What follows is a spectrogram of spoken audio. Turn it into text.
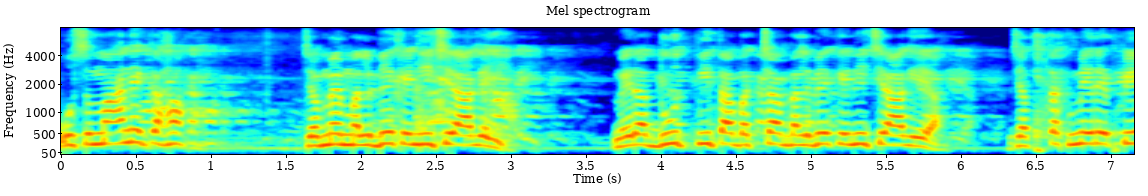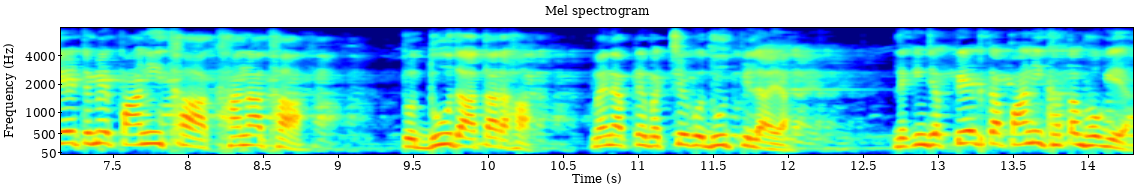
उस माँ ने कहा, जब मैं मलबे के नीचे आ गई, मेरा दूध पीता बच्चा मलबे के नीचे आ गया। जब तक मेरे पेट में पानी था, खाना था तो दूध आता रहा। मैंने अपने बच्चे को दूध पिलाया। लेकिन जब पेट का पानी खत्म हो गया,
